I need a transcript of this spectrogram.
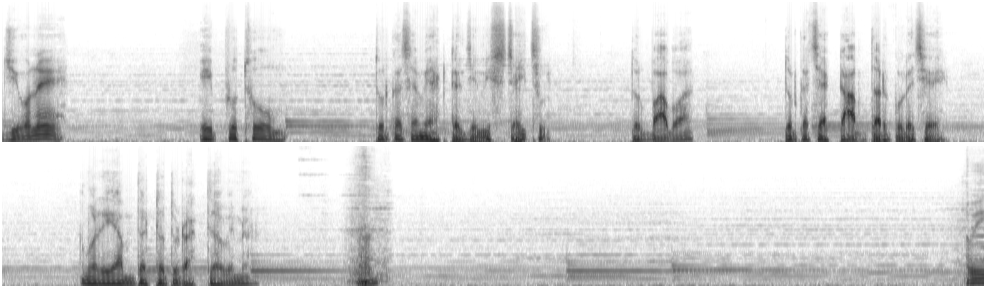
জীবনে? এই প্রথম তোর কাছে আমি একটা জিনিস চাইছি। তোর বাবা তোর কাছে একটা আবদার করেছে। আমার এই আবদারটা তো রাখতে হবে না? আমি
